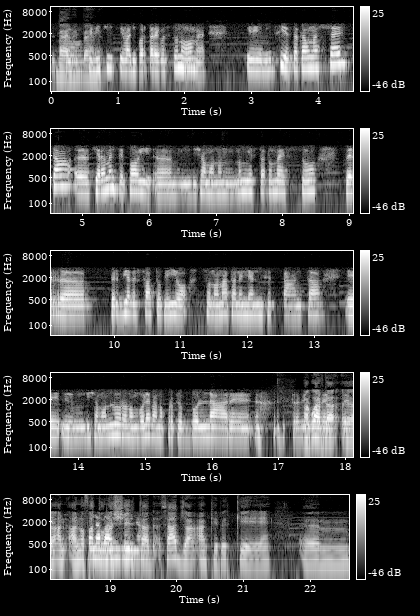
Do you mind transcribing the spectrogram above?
bene, sono bene. felicissima di portare questo nome e, sì, è stata una scelta, eh, chiaramente poi ehm, diciamo, non, non, mi è stato messo per, eh, per, via del fatto che io sono nata negli anni 70 e ehm, diciamo, loro non volevano proprio bollare. Ma guarda, eh, hanno fatto una, una scelta saggia anche perché ehm,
